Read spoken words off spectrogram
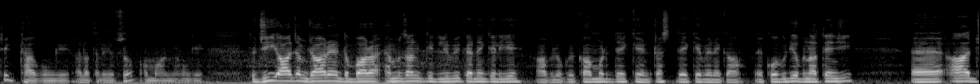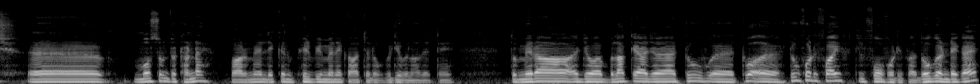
ठीक ठाक होंगे, अल्लाह ताला के अमान में होंगे। तो जी, आज हम जा रहे हैं दोबारा अमेज़ोन की डिलीवरी करने के लिए। आप लोग के कमेंट देख के इंटरेस्ट देख के मैंने कहा, एक और वीडियो बनाते हैं जी। आज मौसम तो ठंडा है बाहर में, लेकिन फिर भी मैंने कहा, चलो वीडियो बना देते हैं। तो मेरा जो है ब्लॉक क्या जो है two two forty five till four forty five दो घंटे का है।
